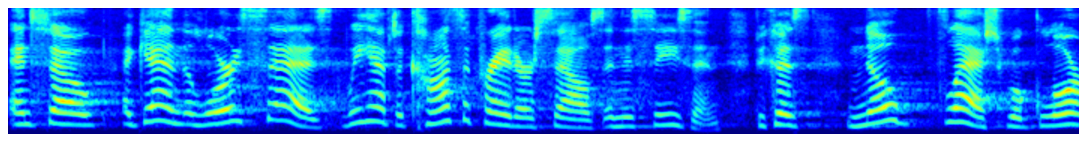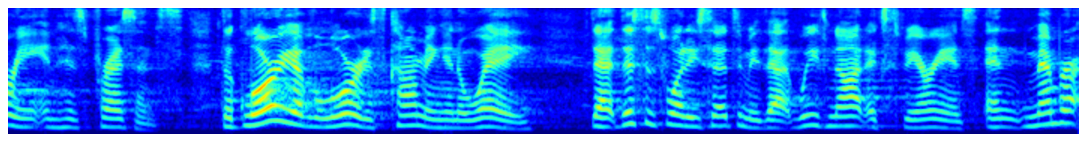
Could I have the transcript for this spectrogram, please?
And so, again, the Lord says we have to consecrate ourselves in this season because no flesh will glory in his presence. The glory of the Lord is coming in a way that this is what he said to me that we've not experienced. And remember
